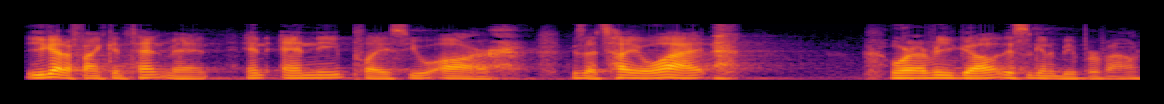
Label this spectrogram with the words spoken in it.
You got to find contentment in any place you are. Because I tell you what, Wherever you go, this is going to be profound.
